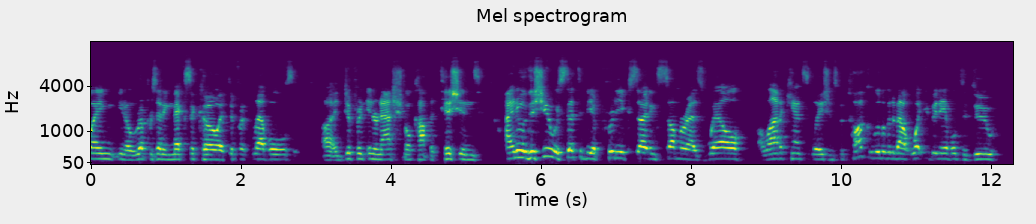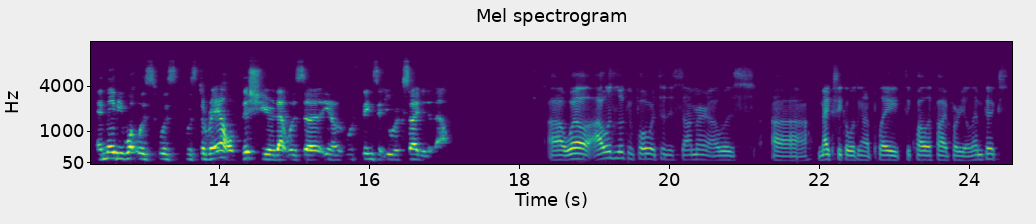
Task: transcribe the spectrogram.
playing, you know, representing Mexico at different levels uh, in different international competitions. I know this year was set to be a pretty exciting summer as well. A lot of cancellations, but talk a little bit about what you've been able to do and maybe what was was was derailed this year that was uh, you know were things that you were excited about. Uh, well, I was looking forward to this summer. I was uh, Mexico was going to play to qualify for the Olympics,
